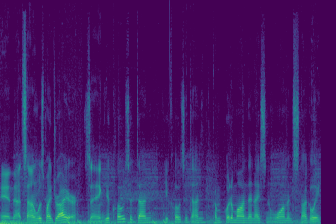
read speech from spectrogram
And that sound was my dryer saying, Your clothes are done. Your clothes are done. Come put them on. They're nice and warm and snuggly.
